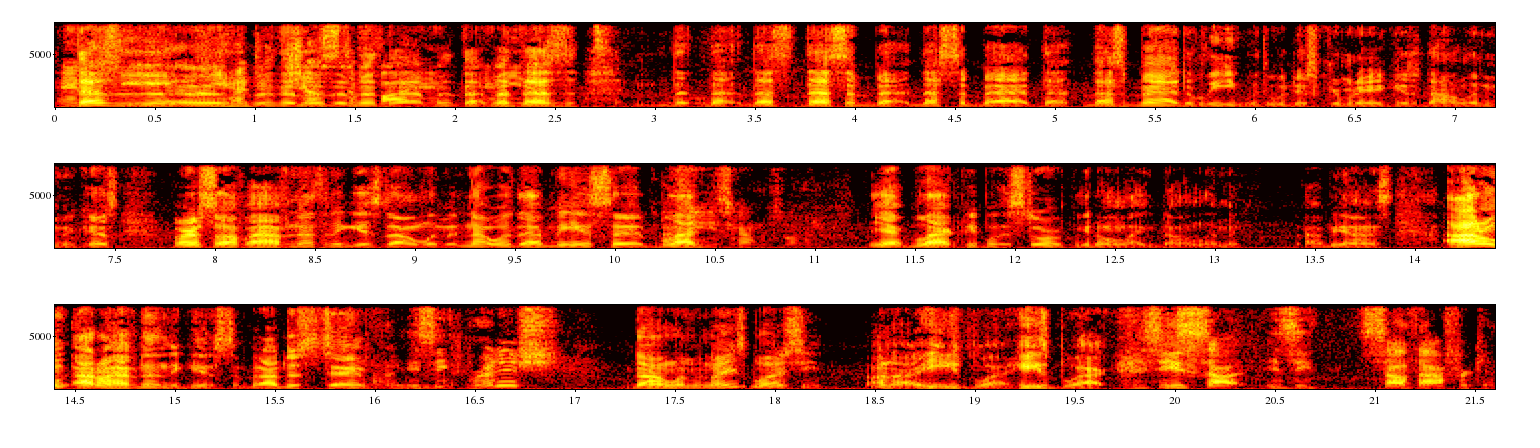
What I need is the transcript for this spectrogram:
and that's he, he had to justify but, that- but that's that, that- that's that's a bad that's a bad that, that's bad to lead with with discriminating against Don Lemon because first off I have nothing against Don Lemon. Now with that being said, black think he's kind of funny. yeah black people historically don't like Don Lemon. I'll be honest. I don't I don't have nothing against him, but I'm just saying uh, Is he British? Don Lemon. No, he's black. Is he- Oh no, he's black. He's black. Is he he's South? Is he South African?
